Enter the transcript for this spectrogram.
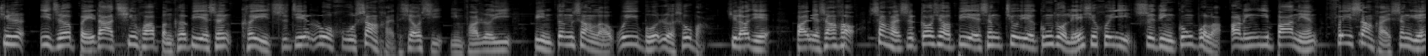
近日，一则北大、清华本科毕业生可以直接落户上海的消息引发热议，并登上了微博热搜榜。据了解，八月三号，上海市高校毕业生就业工作联席会议制定公布了《二零一八年非上海生源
